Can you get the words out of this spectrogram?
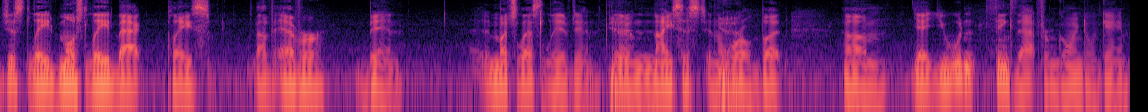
just laid most laid back place I've ever been, much less lived in. Yeah. The nicest in the Yeah. world, but um, yeah, you wouldn't think that from going to a game.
